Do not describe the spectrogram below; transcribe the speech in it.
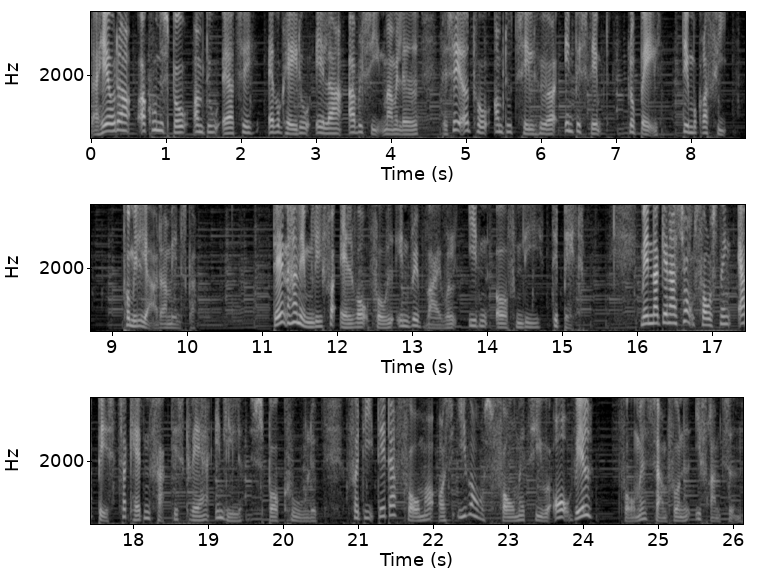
der hævder at kunne spå, om du er til avocado eller appelsinmarmelade, baseret på, om du tilhører en bestemt global demografi på milliarder af mennesker. Den har nemlig for alvor fået en revival i den offentlige debat. Men når generationsforskning er bedst, så kan den faktisk være en lille sporkugle. Fordi det, der former os i vores formative år, vil forme samfundet i fremtiden.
